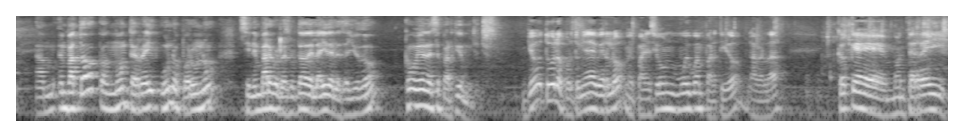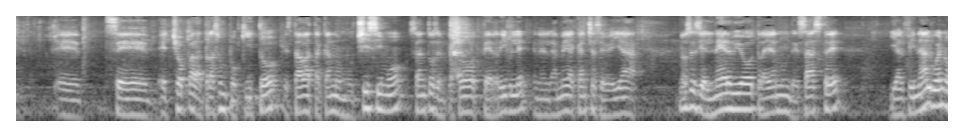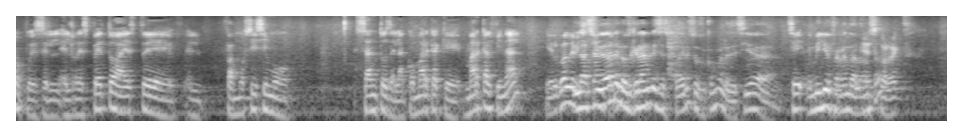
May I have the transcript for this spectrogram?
empató con Monterrey uno por uno, sin embargo el resultado de la ida les ayudó. ¿Cómo vieron este partido, muchachos? Yo tuve la oportunidad de verlo, me pareció un muy buen partido, la verdad. Creo que Monterrey eh, se echó para atrás un poquito, estaba atacando muchísimo. Santos empezó terrible, en la media cancha se veía, no sé si el nervio, traían un desastre. Y al final, bueno, pues el, el respeto a este, el famosísimo Santos de la comarca que marca al final. Y el gol de La ciudad de los grandes esfuerzos, ¿cómo le decía Sí. Emilio Fernando Es Alonso? correcto.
